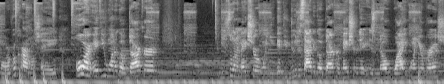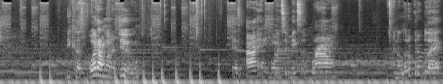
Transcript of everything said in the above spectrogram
more of a caramel shade. Or if you want to go darker, you just want to make sure when you, if you do decide to go darker, make sure there is no white on your brush. Because what I'm going to do is I am going to mix up brown and a little bit of black.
